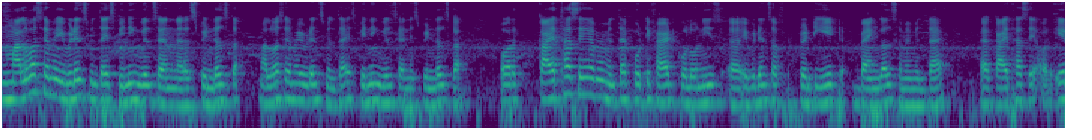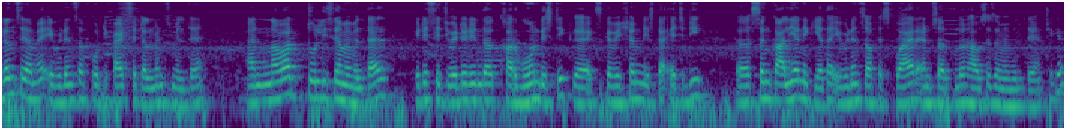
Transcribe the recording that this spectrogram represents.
मालवा से हमें एविडेंस मिलता है स्पिनिंग व्हील्स एंड स्पिंडल्स का। मालवा से हमें एविडेंस मिलता है स्पिनिंग व्हील्स एंड स्पिंडल्स का। और कायथा से हमें मिलता है fortified colonies evidence of twenty eight bangles हमें मिलता है। कायथा से और एरन से हमें एविडेंस ऑफ़ फोर्टिफाइड सेटलमेंट्स मिलते हैं। एंड नवातोली से हमें मिलता है। It is situated in the Khargone district excavation इसका एच डी संकालिया ने किया था। Evidence of square and circular houses हमें मिलते हैं, ठीक है?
